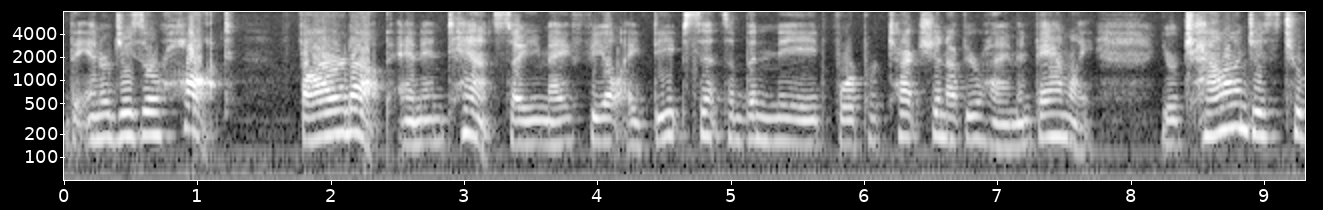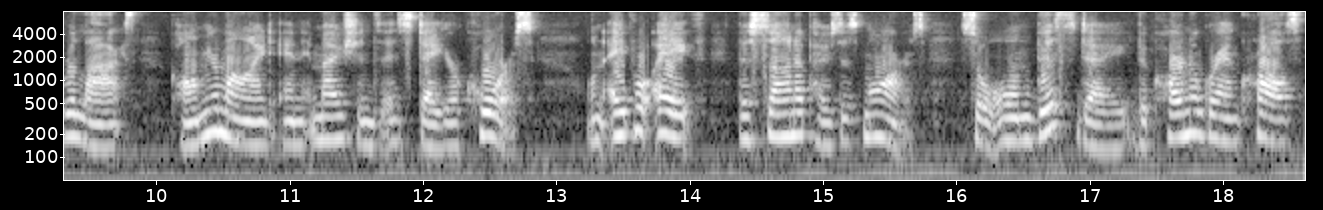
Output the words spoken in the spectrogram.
The energies are hot, fired up, and intense, so you may feel a deep sense of the need for protection of your home and family. Your challenge is to relax, calm your mind and emotions, and stay your course. On April 8th, the Sun opposes Mars. So on this day, the cardinal grand cross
